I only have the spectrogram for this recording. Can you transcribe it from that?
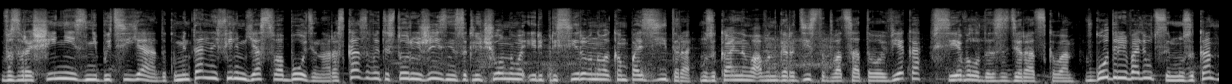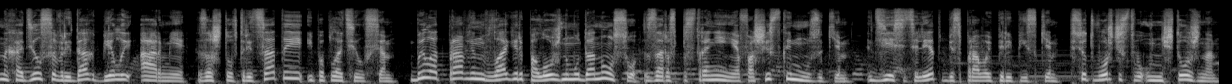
«Возвращение из небытия» – документальный фильм «Я свободен» рассказывает историю жизни заключенного и репрессированного композитора, музыкального авангардиста 20 века Всеволода Задиратского. В годы революции музыкант находился в рядах Белой армии, за что в 30-е и поплатился. Был отправлен в лагерь по ложному доносу за распространение фашистской музыки. Десять лет без права переписки. Все творчество уничтожено.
